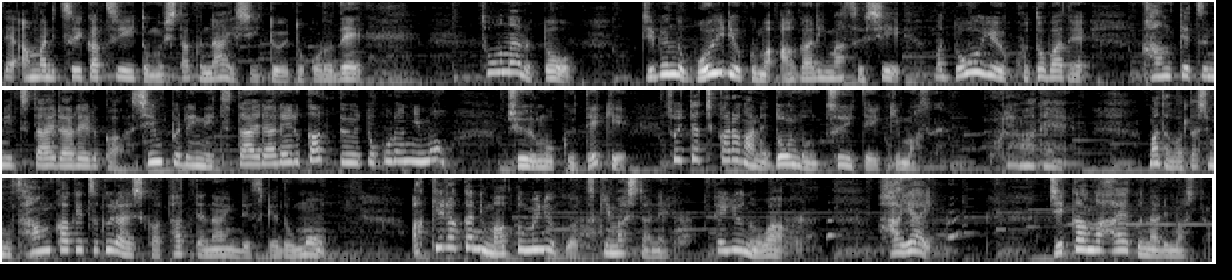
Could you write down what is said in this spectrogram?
であんまり追加ツイートもしたくないしというところでそうなると自分の語彙力も上がりますし、まあ、どういう言葉で簡潔に伝えられるかシンプルに伝えられるかというところにも注目できそういった力がねどんどんついていきます。これはねまだ私も3ヶ月ぐらいしか経ってないんですけども明らかにまとめ力がつきましたね。っていうのは早い。時間が早くなりました。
